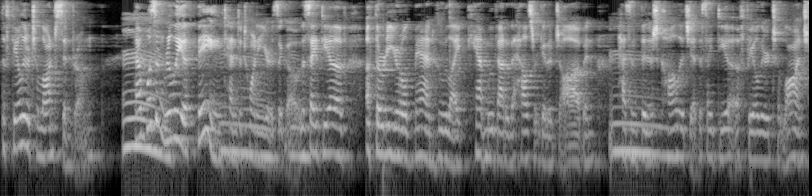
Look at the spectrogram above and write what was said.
the failure to launch syndrome. That wasn't mm. really a thing 10 to 20 years mm. ago. This idea of a 30 year old man who like can't move out of the house or get a job and hasn't finished college yet. This idea of failure to launch.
